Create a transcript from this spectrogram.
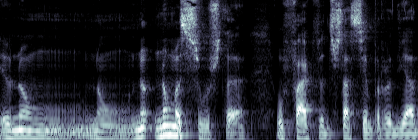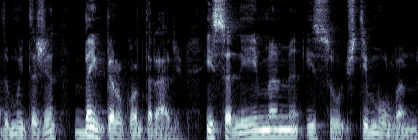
Eu não, não, não, não me assusta o facto de estar sempre rodeado de muita gente, bem pelo contrário. Isso anima-me, isso estimula-me.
